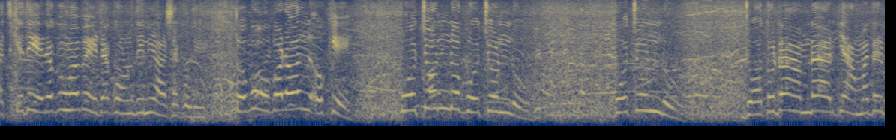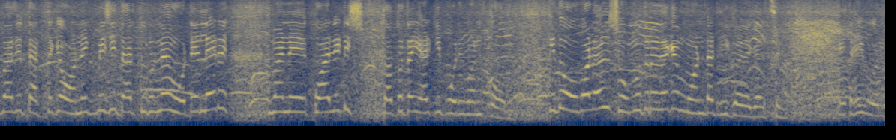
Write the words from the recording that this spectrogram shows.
আজকে যে এরকম হবে, এটা কোনোদিনই আশা করি তবু ওভারঅল ওকে প্রচণ্ড প্রচণ্ড প্রচণ্ড। যতটা আমরা আর কি আমাদের বাজেট তার থেকে অনেক বেশি তার তুলনায় হোটেলের মানে কোয়ালিটি ততটাই আর কি পরিমাণ কম। কিন্তু ওভারঅল সমুদ্র থেকে মনটা ঠিক হয়ে গেছে এটাই বলব।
